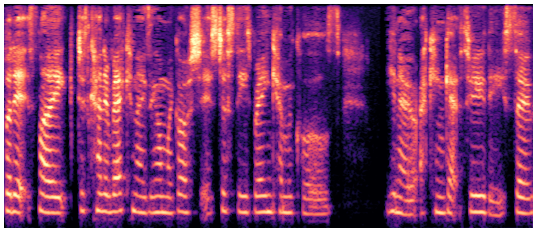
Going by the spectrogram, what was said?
But it's like just kind of recognizing, oh my gosh, it's just these brain chemicals, you know, I can get through these. So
